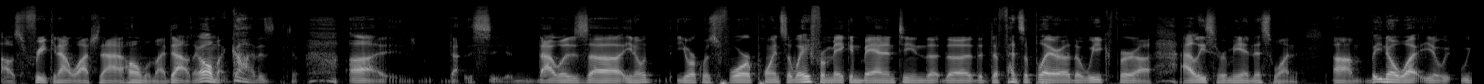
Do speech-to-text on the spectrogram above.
I was freaking out watching that at home with my dad. I was like, "Oh my god, this!" Uh, that was uh, you know York was four points away from making Bannatyne the, the the defensive player of the week for uh, at least for me in this one. Um, but you know what? You know we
